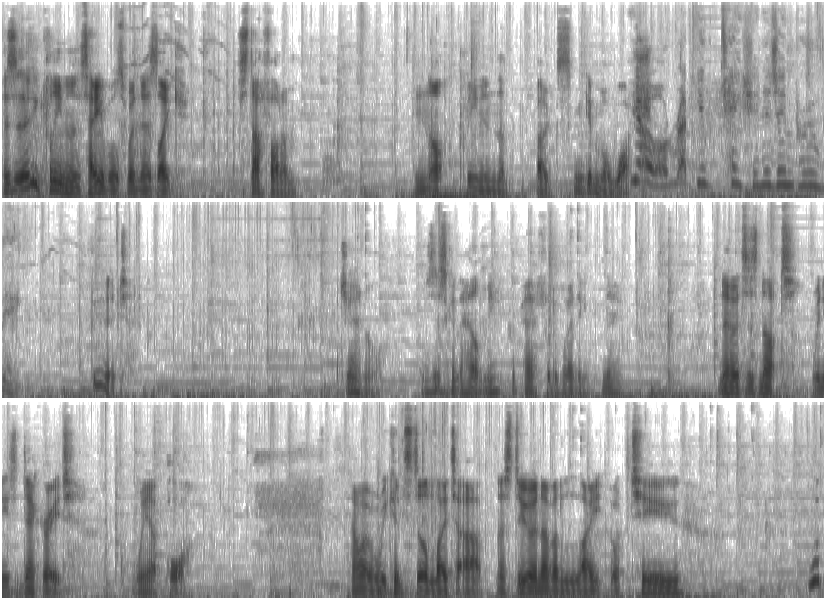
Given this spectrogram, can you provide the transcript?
Is it only cleaning the tables when there's like stuff on them? Not cleaning the bugs. Can give them a wash. Your reputation is improving. Good. Journal. Was this going to help me prepare for the wedding? No. No, it is not. We need to decorate. We are poor. However, we could still light it up. Let's do another light or two. Whoop.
